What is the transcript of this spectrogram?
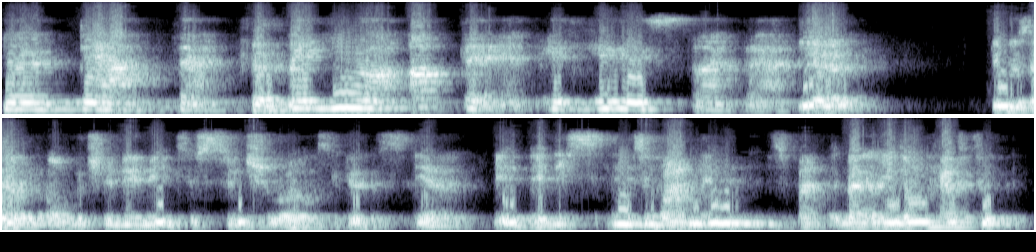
don't doubt that when you are up there, it, it is like that. yeah. Give yourself an opportunity to switch roles because, yeah, it, it's, it's fun, it's fun. But you don't have to,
